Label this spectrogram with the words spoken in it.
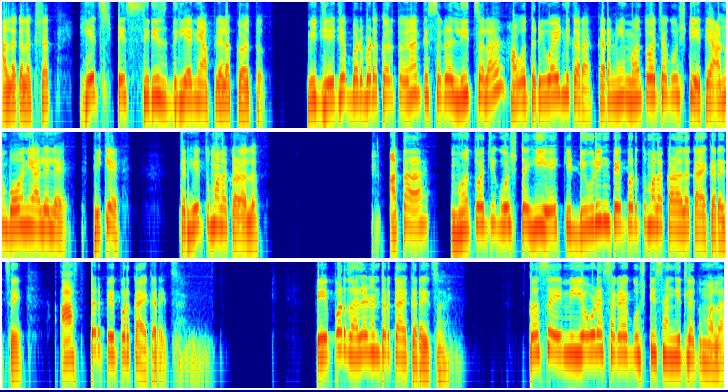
आलं का लक्षात? हेच टेस्ट सिरीज दिल्याने आपल्याला कळतं. मी जे जे बडबड करतोय ना ते सगळं लिहित चला हवं तर रिवाइंड करा. कारण हे महत्त्वाच्या गोष्टी आहे ते अनुभवाने आलेले आहे ठीक आहे? तर हे तुम्हाला कळालं. आता महत्वाची गोष्ट ही आहे की ड्युरिंग पेपर तुम्हाला कळालं काय करायचंय? आफ्टर पेपर काय करायचं? पेपर झाल्यानंतर काय करायचं? कसं आहे? मी एवढ्या सगळ्या गोष्टी सांगितल्या तुम्हाला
